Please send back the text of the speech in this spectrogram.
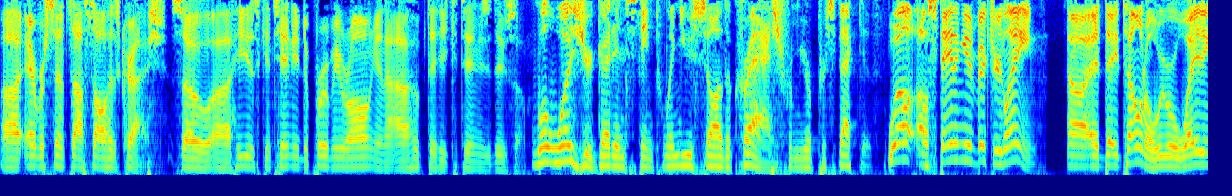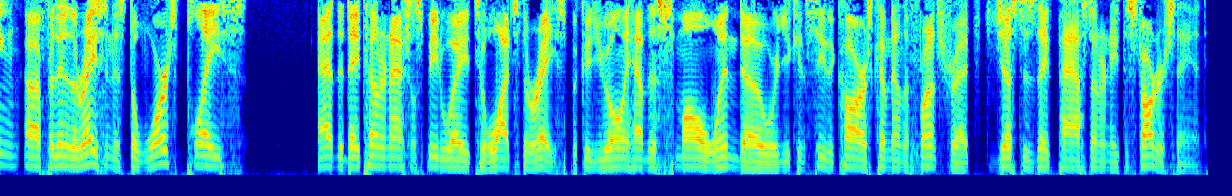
uh, ever since I saw his crash. So uh, he has continued to prove me wrong, and I hope that he continues to do so. What was your gut instinct when you saw the crash from your perspective? Well, I was standing in victory lane uh, at Daytona. We were waiting uh, for the end of the race, and it's the worst place at the Daytona National Speedway to watch the race because you only have this small window where you can see the cars come down the front stretch just as they've passed underneath the starter stand.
